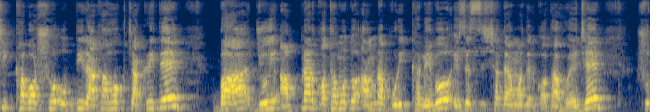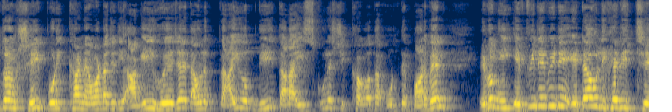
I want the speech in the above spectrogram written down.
শিক্ষাবর্ষ অবধি রাখা হোক চাকরিতে বা যদি আপনার কথা মতো আমরা পরীক্ষা নেব, এসএসসির সাথে আমাদের কথা হয়েছে, সুতরাং সেই পরীক্ষা নেওয়াটা যদি আগেই হয়ে যায়, তাহলে তাই অবধি তারা স্কুলে শিক্ষকতা করতে পারবেন। এবং এই এফিডেভিটে এটাও লিখে দিচ্ছে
